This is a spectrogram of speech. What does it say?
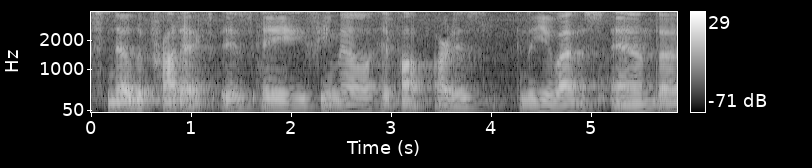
Snow the Product is a female hip hop artist in the U.S. And uh,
